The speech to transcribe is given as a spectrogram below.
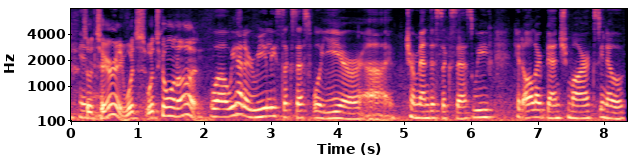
yeah. So Terri, what's what's going on? Well, we had a really successful year, uh, tremendous success. We've hit all our benchmarks. You know.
